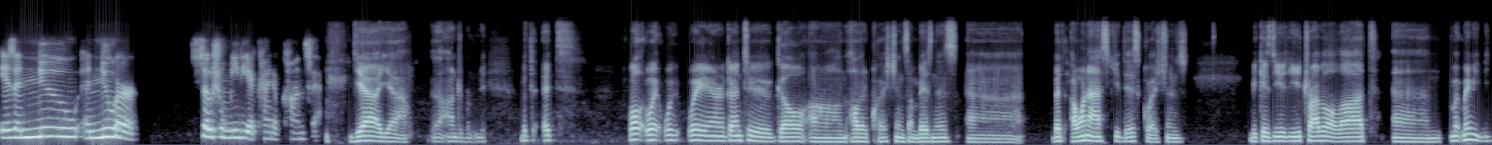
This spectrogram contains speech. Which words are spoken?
is a new a newer social media kind of concept. Yeah yeah. But it's well we, we, we are going to go on other questions on business uh, but i want to ask you these questions because you you travel a lot and maybe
